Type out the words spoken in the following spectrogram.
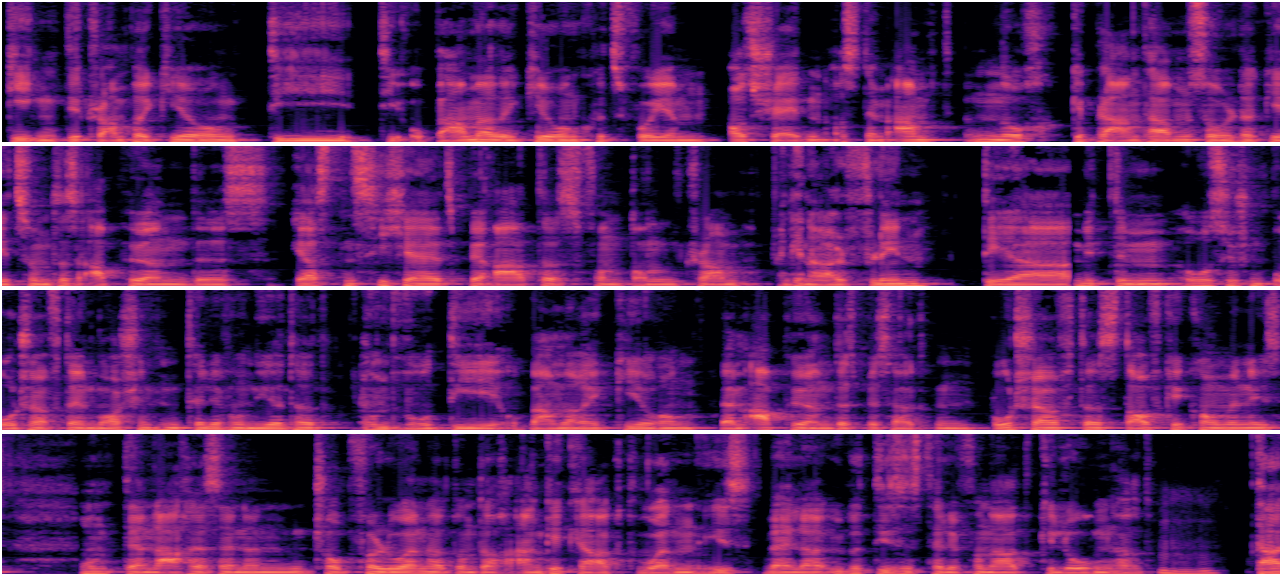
gegen die Trump-Regierung, die die Obama-Regierung kurz vor ihrem Ausscheiden aus dem Amt noch geplant haben soll. Da geht es um das Abhören des ersten Sicherheitsberaters von Donald Trump, General Flynn der mit dem russischen Botschafter in Washington telefoniert hat und wo die Obama-Regierung beim Abhören des besagten Botschafters draufgekommen ist und der nachher seinen Job verloren hat und auch angeklagt worden ist, weil er über dieses Telefonat gelogen hat. Mhm. Da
